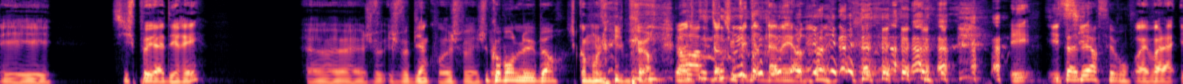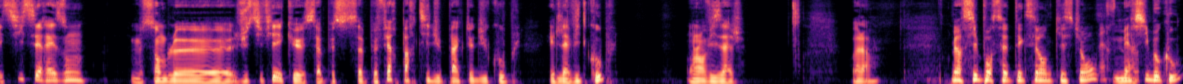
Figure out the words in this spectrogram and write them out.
Et si je peux y adhérer, euh, je, veux, je veux bien quoi. Je veux, je Tu veux- commandes le Uber. je commande le Uber. Ah putain, tu me fais de la merde. et et Si si, t'adhères, c'est bon. ouais, voilà. Et si ces raisons me semblent justifiées et que ça peut, ça peut faire partie du pacte du couple et de la vie de couple, on l'envisage. Voilà. Merci pour cette excellente question. Merci beaucoup.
